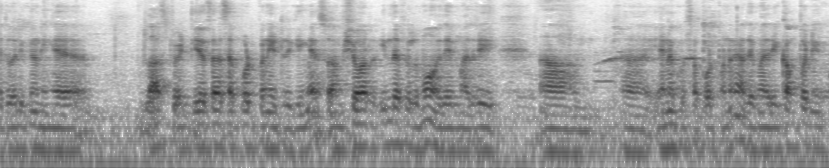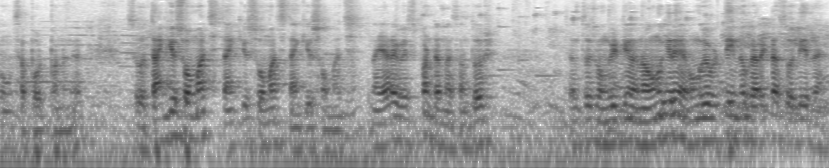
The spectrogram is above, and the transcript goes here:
இது வரைக்கும் நீங்கள் லாஸ்ட் டுவெண்ட்டி இயர்ஸாக சப்போர்ட் பண்ணிகிட்டு இருக்கீங்க ஸோ ஐம் ஷுர் இந்த ஃபிலிமும் இதே மாதிரி எனக்கும் சப்போர்ட் பண்ணுங்கள் அதே மாதிரி கம்பெனிக்கும் சப்போர்ட் பண்ணுங்க. So thank you so much thank you so much thank you so much நான் யாரையும் மிஸ் பண்ணிட்டேன் சந்தோஷ். சந்தோஷ் உங்ககிட்டயும் நான் உங்க உங்களை பற்றி இன்னும் கரெக்டாக சொல்லிடுறேன்.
